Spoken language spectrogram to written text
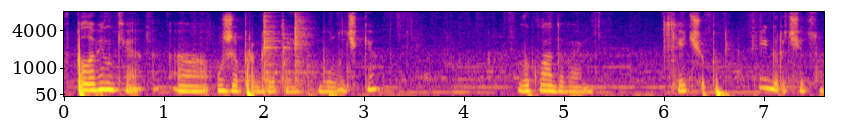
В половинке э, уже прогретой булочки выкладываем кетчуп и горчицу.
